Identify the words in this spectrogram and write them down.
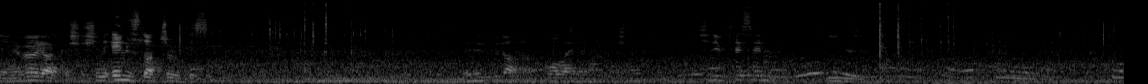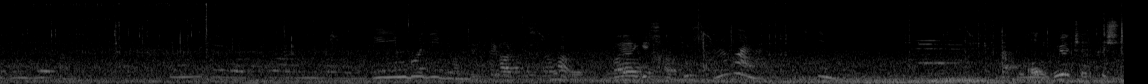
Gene böyle arkadaşlar. Şimdi en üstte atacağım vitesi. En üstü de atacağım. Bu olaydan arkadaşlar. Şimdi vitesi indireceğim. Benim bu dedim. Yüksek arkadaşlar ama bayağı geç atıyoruz. Bunu var. İşte Atmıyor ki arkadaşlar.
